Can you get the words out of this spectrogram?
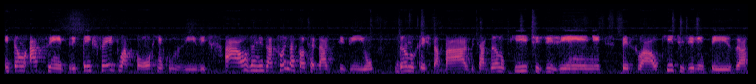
Então, há sempre, tem feito aporte, inclusive, a organizações da sociedade civil, dando cesta básica, dando kits de higiene pessoal, kits de limpeza,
